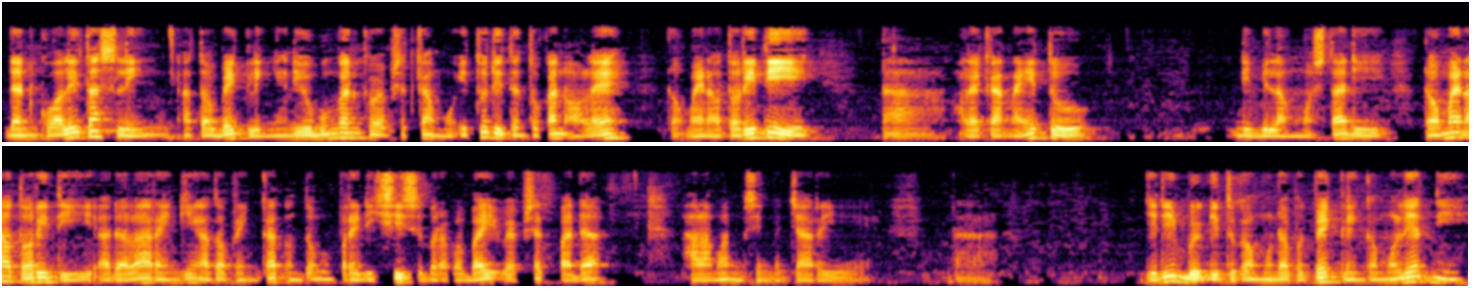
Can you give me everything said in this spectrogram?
dan kualitas link atau backlink yang dihubungkan ke website kamu itu ditentukan oleh domain authority. Nah, oleh karena itu, dibilang Moss tadi, domain authority adalah ranking atau peringkat untuk memprediksi seberapa baik website pada halaman mesin pencari. Nah, jadi begitu kamu dapat backlink, kamu lihat nih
